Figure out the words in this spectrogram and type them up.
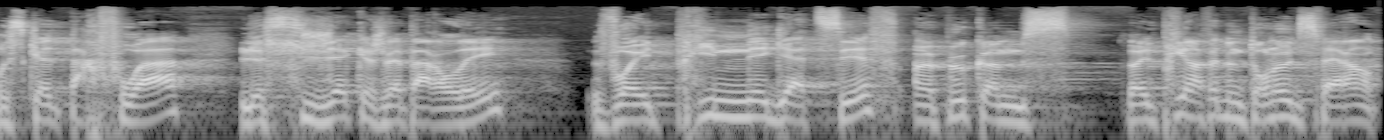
où ce que parfois, le sujet que je vais parler va être pris négatif, un peu comme va être pris en fait d'une tournure différente.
